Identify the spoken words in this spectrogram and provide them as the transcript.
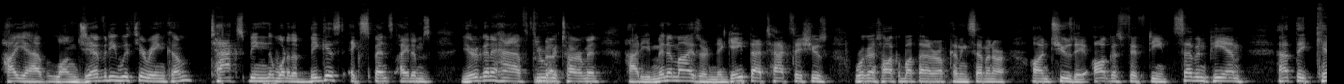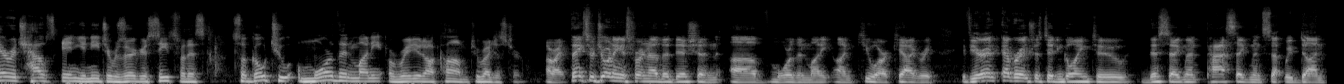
how you have longevity with your income, tax being one of the biggest expense items you're going to have through retirement. How do you minimize or negate that tax issues? We're going to talk about that at our upcoming seminar on Tuesday, August 15th, 7 p.m. at the Carriage House Inn. You need to reserve your seats for this. So go to morethanmoneyradio.com to register. All right. Thanks for joining us for another edition of More Than Money on QR Calgary. If you're ever interested in going to this segment, past segments that we've done,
